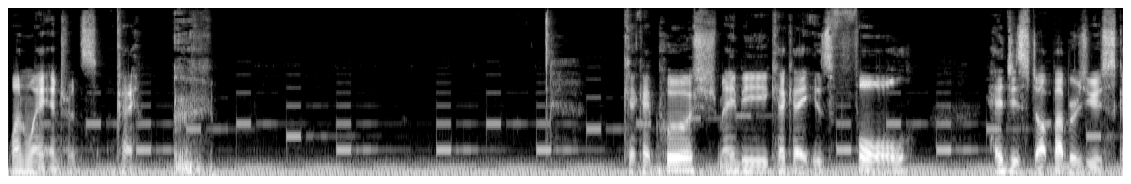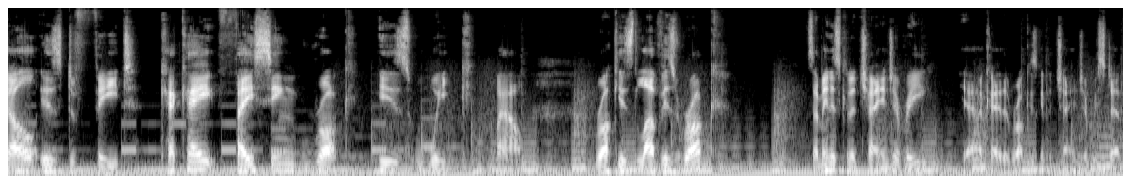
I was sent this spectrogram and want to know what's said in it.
One-way entrance. Okay. Keke push, maybe. Keke is fall. Hedge is stop. Baba is use. Skull is defeat. Keke facing rock is weak. Wow. Rock is love is rock. Does that mean it's going to change every... Yeah, okay, the rock is going to change every step.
